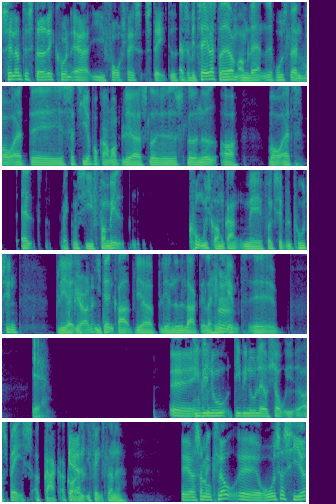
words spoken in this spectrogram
Selvom det stadigvæk kun er i forslagsstadiet. Altså, vi taler stadig om, om landet i Rusland, hvor at øh, satireprogrammer bliver slået, slået ned, og hvor at alt, hvad kan man sige, formel komisk omgang med for eksempel Putin bliver i, i den grad bliver, bliver nedlagt eller hengemt. Mm. Øh, ja, Øh, de vil, nu, de vil nu lave sjov og spas og gag og gøjl ja. i fængslerne. Øh, og som en klog øh, russer siger,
